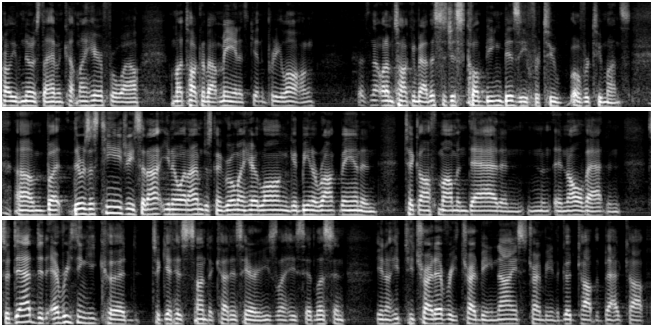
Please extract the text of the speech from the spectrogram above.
probably have noticed I haven't cut my hair for a while. I'm not talking about me, and it's getting pretty long. That's not what I'm talking about. This is just called being busy for two over two months. Um, but there was this teenager. He said, I, "You know what? I'm just going to grow my hair long and get, be in a rock band and take off mom and dad and, and and all that." And so dad did everything he could to get his son to cut his hair. He's like, he said, "Listen, you know, he he tried every he tried being nice, he tried being the good cop, the bad cop,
